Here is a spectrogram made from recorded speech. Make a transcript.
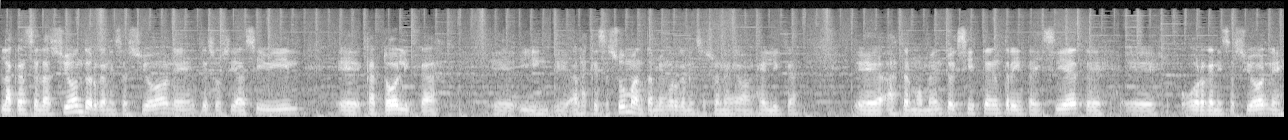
la cancelación de organizaciones de sociedad civil eh, católicas eh, y, a las que se suman también organizaciones evangélicas. Eh, hasta el momento existen 37 organizaciones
